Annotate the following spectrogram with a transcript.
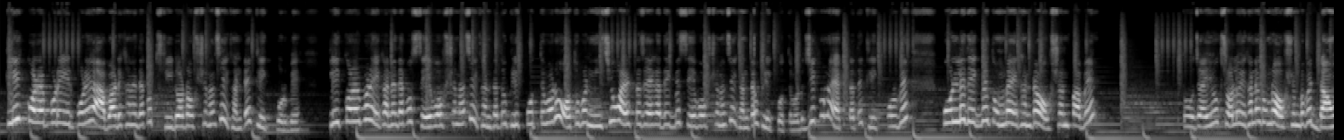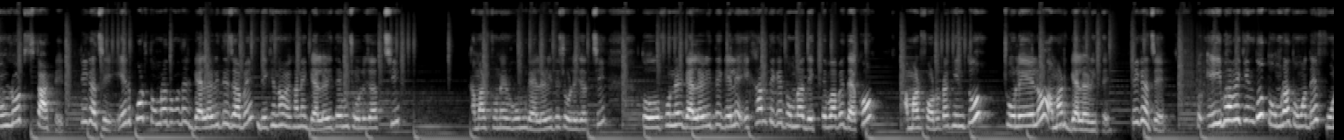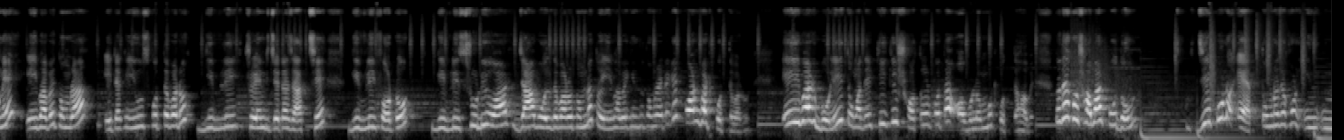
ক্লিক করার পরে এরপরে আবার এখানে দেখো থ্রি ডট অপশন আছে, এখানটায় ক্লিক করবে। ক্লিক করার পর এখানে দেখো সেভ অপশন আছে, এখানটাতেও ক্লিক করতে পারো। অথবা নিচেও আরেকটা জায়গা দেখবে সেভ অপশন আছে, এখানটাও ক্লিক করতে পারো। যে কোনো একটাতে ক্লিক করবে। করলে দেখবে তোমরা এখানটা অপশন পাবে। তো যাই হোক, চলো এখানে তোমরা অপশন পাবে ডাউনলোড স্টার্টেড ঠিক আছে? এরপর তোমরা তোমাদের গ্যালারিতে যাবে। দেখে নাও এখানে গ্যালারিতে আমি চলে যাচ্ছি। আমার ফোনের হোম গ্যালারিতে চলে যাচ্ছি। তো ফোনের গ্যালারিতে গেলে এখান থেকে তোমরা দেখতে পাবে, দেখো, আমার ফটোটা কিন্তু চলে এলো আমার গ্যালারিতে ঠিক আছে? তো এইভাবে কিন্তু তোমরা তোমাদের ফোনে এইভাবে তোমরা এটাকে ইউজ করতে পারো। গিভলি ট্রেন্ড যেটা যাচ্ছে Ghibli photo Ghibli studio art যা বলতে পারো তোমরা, তো এইভাবে কিন্তু তোমরা এটাকে কনভার্ট করতে পারো। এইবার বলি তোমাদের কি কি সতর্কতা অবলম্বন করতে হবে। তো দেখো সবার প্রথম যে কোনো অ্যাপ তোমরা যখন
